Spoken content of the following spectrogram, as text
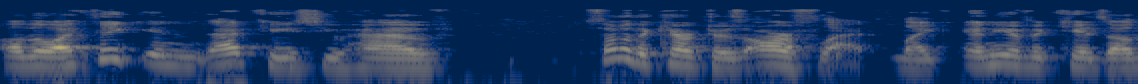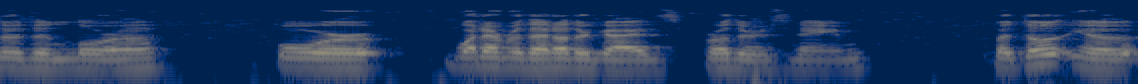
Although I think in that case you have some of the characters are flat, like any of the kids other than Laura, or whatever that other guy's brother's name. But those, you know,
